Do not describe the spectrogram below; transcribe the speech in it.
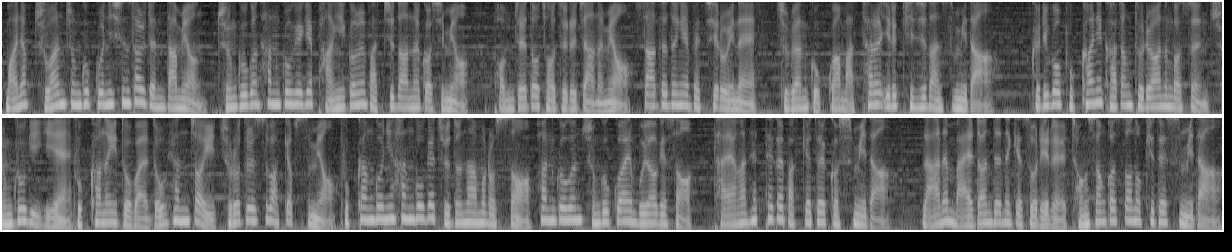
만약 주한 중국군이 신설된다면 중국은 한국에게 방위금을 받지도 않을 것이며 범죄도 저지르지 않으며 사드 등의 배치로 인해 주변국과 마찰을 일으키지도 않습니다. 그리고 북한이 가장 두려워하는 것은 중국이기에 북한의 도발도 현저히 줄어들 수밖에 없으며 북한군이 한국에 주둔함으로써 한국은 중국과의 무역에서 다양한 혜택을 받게 될 것입니다. 라는 말도 안 되는 개소리를 정성껏 써놓기도 했습니다.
